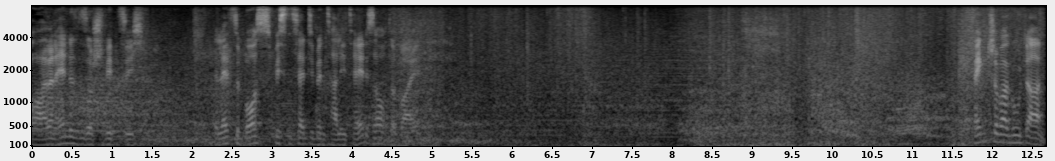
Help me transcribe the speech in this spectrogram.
Oh, meine Hände sind so schwitzig. Der letzte Boss, bisschen Sentimentalität ist auch dabei. Fängt schon mal gut an.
